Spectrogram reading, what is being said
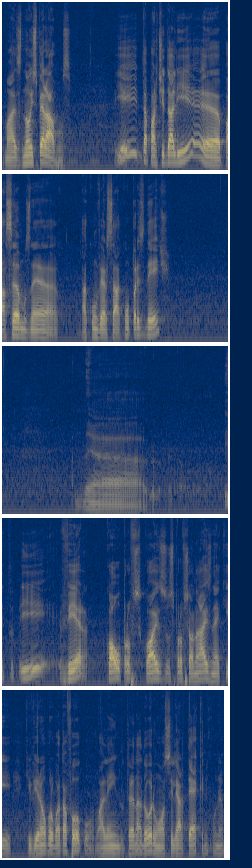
Mas não esperávamos. E a partir dali é, passamos, né, a conversar com o presidente. É, e, e, ver qual, quais os profissionais né, que, que virão para o Botafogo, além do treinador, um auxiliar técnico, né,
